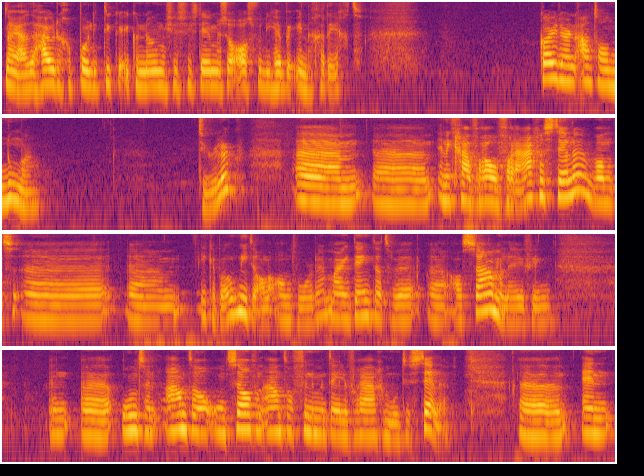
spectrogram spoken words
nou ja, de huidige politieke economische systemen zoals we die hebben ingericht. Kan je er een aantal noemen? Tuurlijk. Ehm, ehm, en ik ga vooral vragen stellen, want eh, ehm, ik heb ook niet alle antwoorden. Maar ik denk dat we eh, als samenleving een, eh, ons een aantal, onszelf een aantal fundamentele vragen moeten stellen. En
